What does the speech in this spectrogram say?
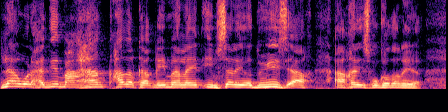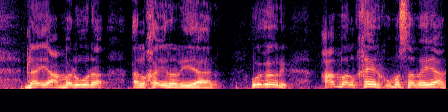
lahu alxadiid maca hadalkaa qiimaha lahayn iibsanayo adduunyihiisa aakhiriis ku gadanaya. Laa yacmaluuna alkhayra riyaan wuxuu ihi camal khayrka uma sameeyaan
